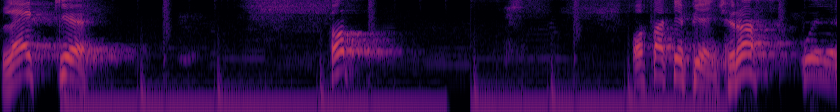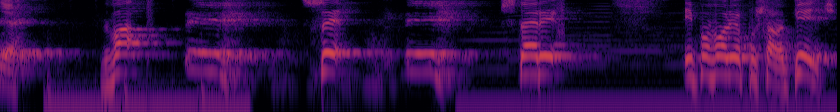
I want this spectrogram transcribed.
Lekkie. Hop. Ostatnie pięć. Raz. Płynnie. Dwa. Trzy. Cztery. I powoli opuszczamy. Pięć.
